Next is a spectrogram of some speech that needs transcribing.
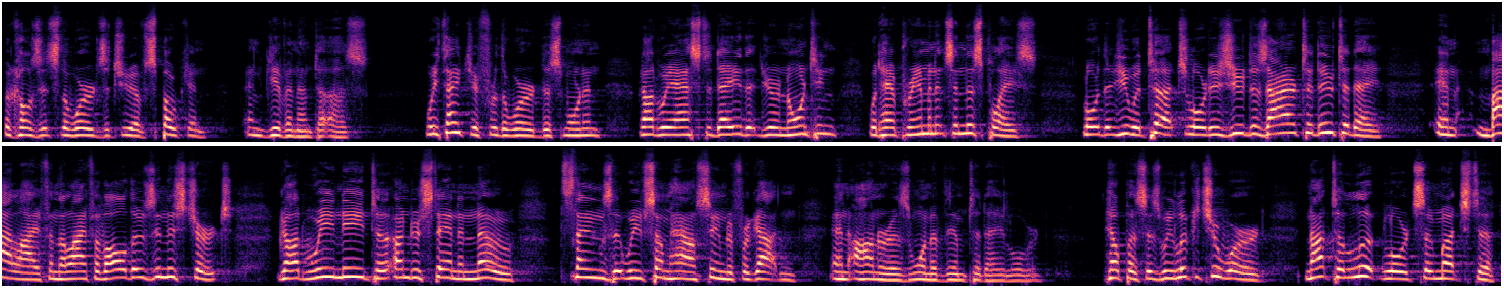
because it's the words that you have spoken and given unto us. We thank you for the word this morning. God, we ask today that your anointing would have preeminence in this place. Lord, that you would touch, Lord, as you desire to do today in my life and the life of all those in this church. God, we need to understand and know things that we've somehow seemed to forgotten and honor is one of them today, Lord. Help us as we look at your word, not to look, Lord, so much to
